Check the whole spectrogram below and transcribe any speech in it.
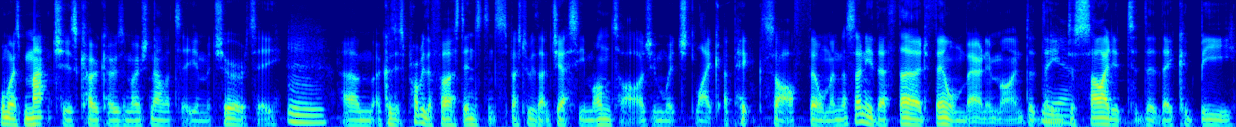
almost matches Coco's emotionality and maturity. Um, because it's probably the first instance, especially with that Jessie montage, in which, like, a Pixar film, and that's only their third film, bearing in mind, that they Yeah. decided to, that they could be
